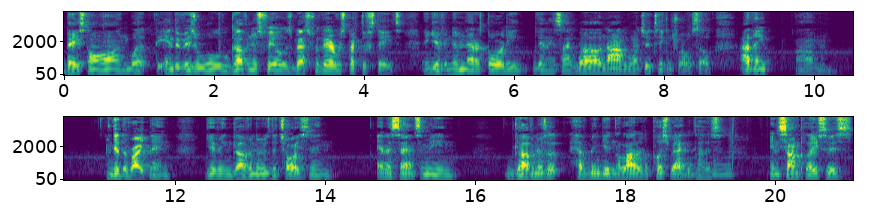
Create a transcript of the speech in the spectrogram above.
based on what the individual governors feel is best for their respective states and giving them that authority, then it's like, well, nah, we want you to take control. So I think um, did the right thing, giving governors the choice. And in a sense, I mean, governors have been getting a lot of the pushback mm-hmm. because in some places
